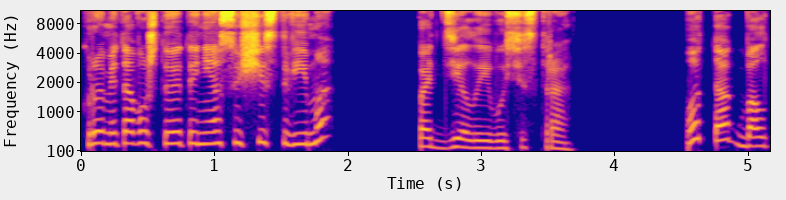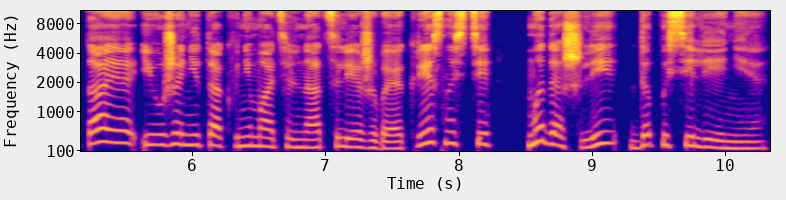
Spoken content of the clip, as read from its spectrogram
Кроме того, что это неосуществимо, поддела его сестра. Вот так, болтая и уже не так внимательно отслеживая окрестности, мы дошли до поселения.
